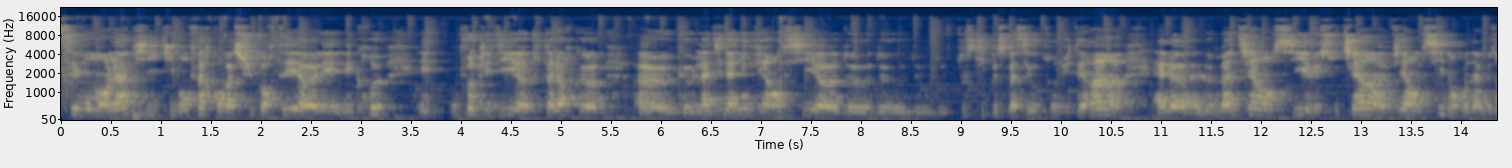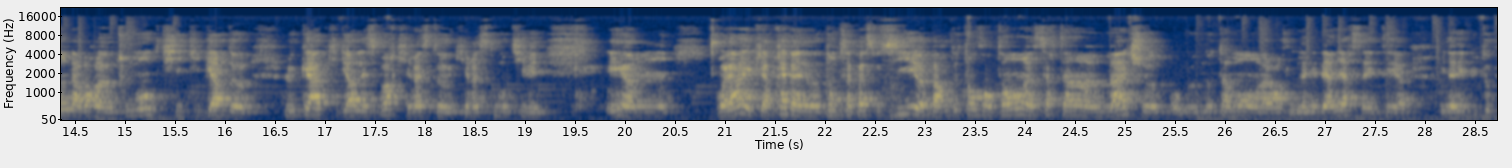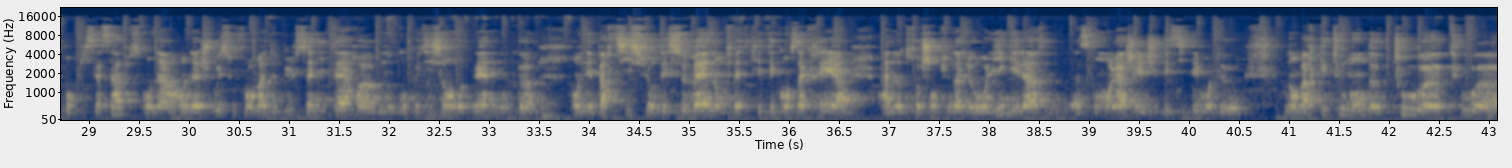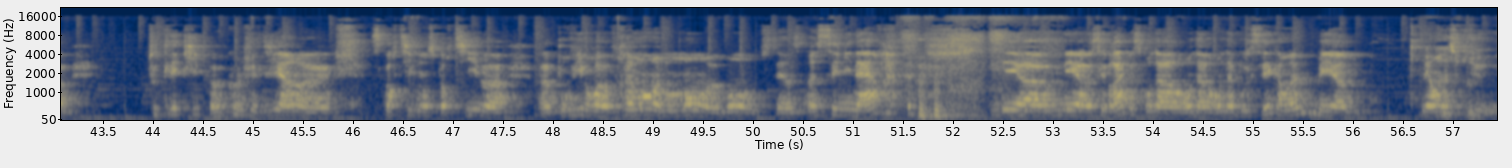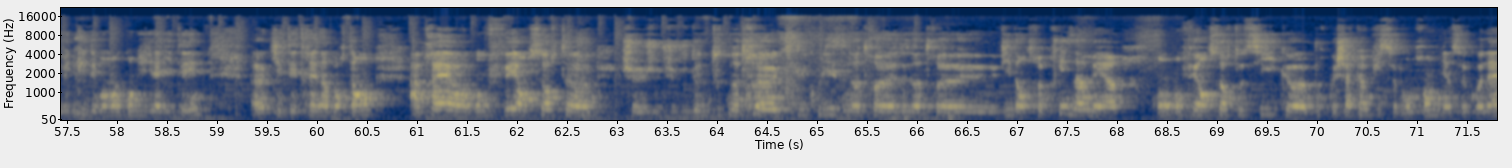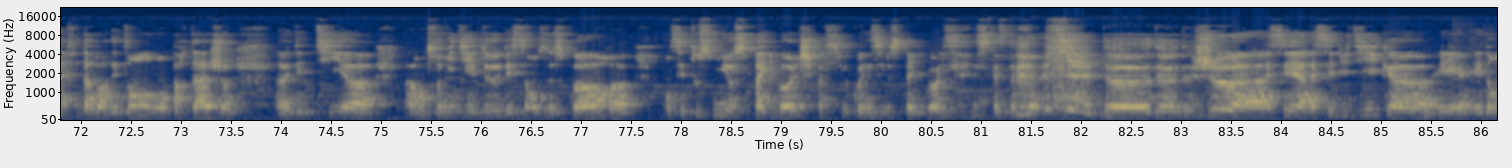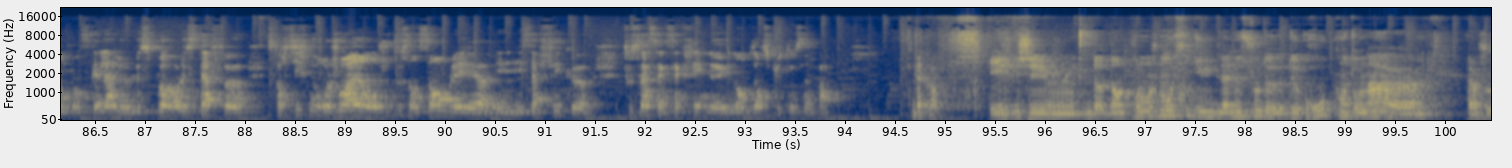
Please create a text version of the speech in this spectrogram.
ces moments-là qui, vont faire qu'on va supporter euh, les, creux. Et une fois que j'ai dit euh, tout à l'heure que, euh, que la dynamique vient aussi de, de, de, de, tout ce qui peut se passer autour du terrain, elle, le maintien aussi et le soutien vient aussi. Donc on a besoin d'avoir tout le monde qui, qui garde le cap, qui garde l'espoir, qui reste, qui reste motivé. Et voilà, et puis après, ben, donc ça passe aussi euh, par de temps en temps euh, certains matchs, euh, notamment, alors l'année dernière, ça a été une année plutôt propice à ça, puisqu'on a on a joué sous format de bulle sanitaire nos compétitions européennes, donc on est parti sur des semaines en fait qui étaient consacrées à, à notre championnat de l'Euroleague, et là, à ce moment-là, j'ai décidé moi de d'embarquer tout le monde, tout tout toute l'équipe, euh, comme je dis, hein, euh, sportive, non sportive, euh, pour vivre vraiment un moment. bon, c'était un, séminaire, mais, mais c'est vrai parce qu'on a, on a, on a bossé quand même, mais mais on a surtout vécu des moments de convivialité qui étaient très importants. Après, on fait en sorte, je, je, vous donne toute notre toutes les coulisses de notre de notre vie d'entreprise, hein, mais on, fait en sorte aussi que pour que chacun puisse se comprendre, bien se connaître, d'avoir des temps où on partage euh, des petits euh, entre midi et deux, des séances de sport. Euh, on s'est tous mis au spike ball. Je sais pas si vous connaissez le spike ball, c'est une espèce de, jeu assez ludique. et, dans, ce cas-là, le, sport, le staff sportif nous rejoint, on joue tous ensemble et, et, ça fait que tout ça, ça, crée une, ambiance plutôt sympa. D'accord. Et j'ai dans, dans, le prolongement aussi de la notion de, groupe, quand on a euh, alors,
